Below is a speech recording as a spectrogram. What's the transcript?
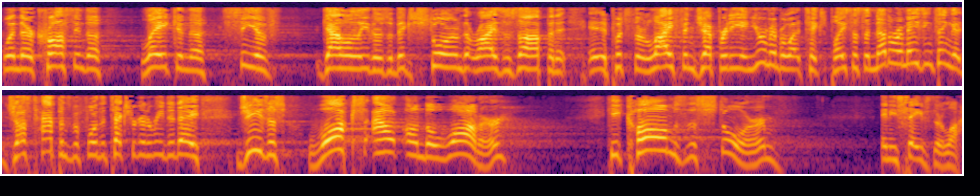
when they're crossing the lake and the sea of Galilee, there's a big storm that rises up and it, it puts their life in jeopardy. And you remember what takes place. That's another amazing thing that just happens before the text we're going to read today. Jesus walks out on the water, he calms the storm, and he saves their life.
